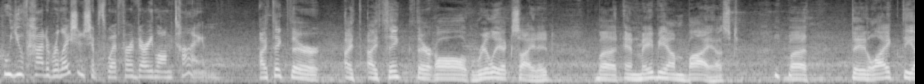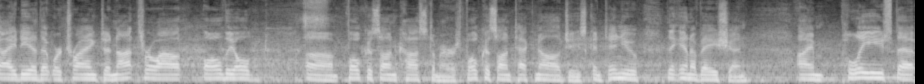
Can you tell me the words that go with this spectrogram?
who you've had relationships with for a very long time? I think they're, I, I think they're all really excited, but, and maybe I'm biased, but they like the idea that we're trying to not throw out all the old um, focus on customers, focus on technologies, continue the innovation. I'm pleased that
